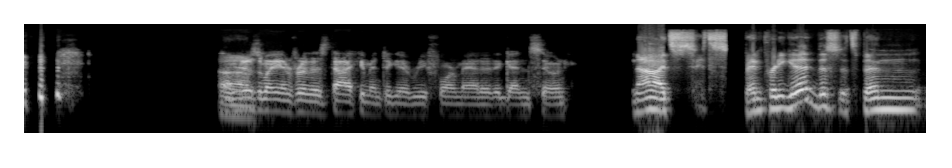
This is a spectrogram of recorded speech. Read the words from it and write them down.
I'm Um, just waiting for this document to get reformatted again soon. no, it's it's been pretty good. This it's been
